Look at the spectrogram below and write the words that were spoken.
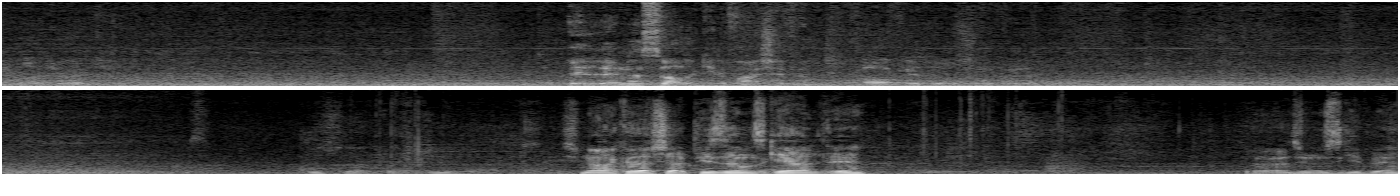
Viva Turkey. Ellerine sağlık İrfan Şef'im. Afiyet olsun efendim. Şimdi arkadaşlar pizzamız geldi. Gördüğünüz gibi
